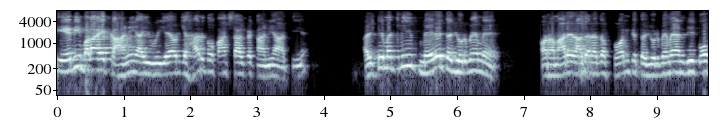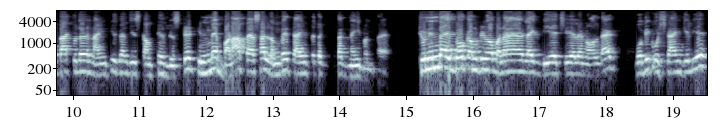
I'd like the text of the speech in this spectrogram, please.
ये भी बड़ा एक कहानी आई हुई है और ये हर दो पाँच साल पे कहानियाँ आती हैं अल्टीमेटली मेरे तजुर्बे में और हमारे राजा राजा फॉर्म के तजुर्बे में and we go back to the 90s when these companies listed इनमें बड़ा पैसा लंबे टाइम पे तक, तक नहीं बनता है चुनिंदा एक दो कंपनियों बनाया like BHEL and all that वो भी कुछ टाइम के लिए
